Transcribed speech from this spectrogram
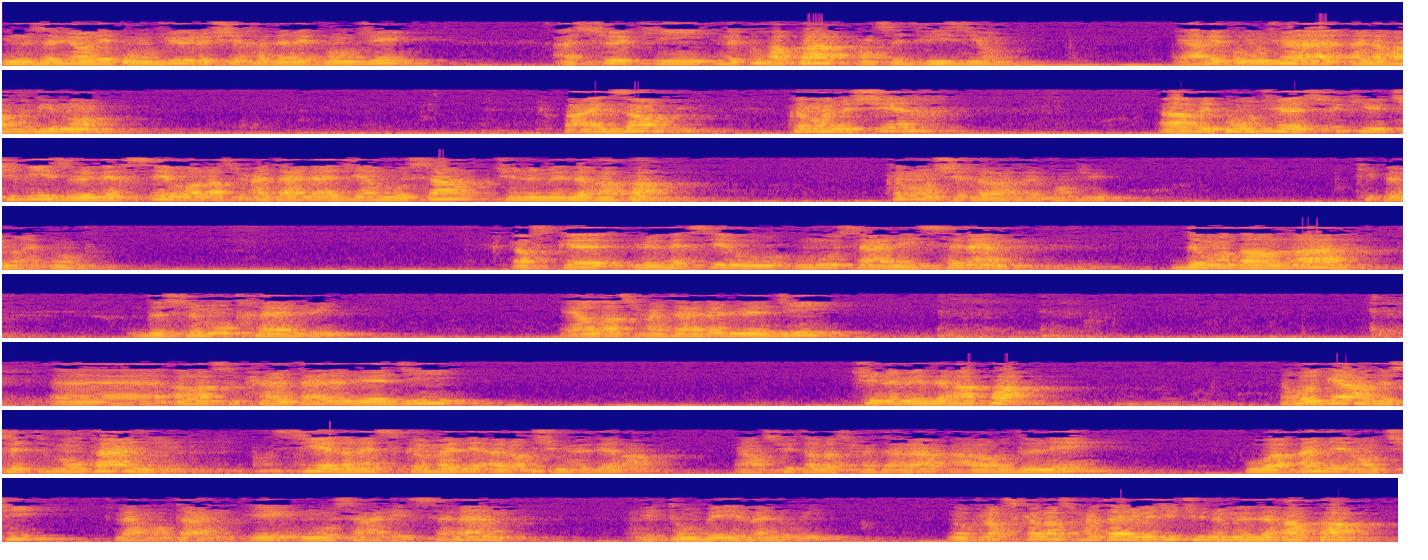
Et nous avions répondu, le cheikh avait répondu à ceux qui ne croient pas en cette vision et a répondu à, à leur argument. Par exemple, comment le cheikh a répondu à ceux qui utilisent le verset où Allah subhanahu wa a dit à Moussa, tu ne me verras pas. Comment Cheikh leur a répondu? Qui peut me répondre? Lorsque le verset où Moussa salam demande à Allah de se montrer à lui. Et Allah subhanahu wa ta'ala lui a dit euh, Allah subhanahu wa ta'ala lui a dit tu ne me verras pas regarde cette montagne, si elle reste comme elle est, alors tu me verras. Et ensuite Allah a ordonné ou a anéanti la montagne. Et Moussa salam est tombé évanoui. Donc lorsqu'Allah lui a dit tu ne me verras pas,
